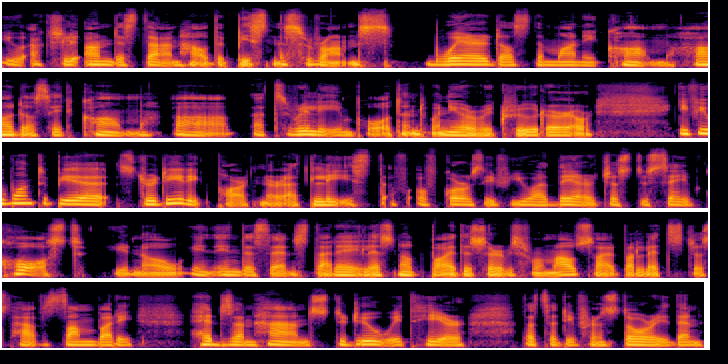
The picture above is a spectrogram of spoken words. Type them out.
you actually understand how the business runs where does the money come? How does it come? Uh, that's really important when you're a recruiter or if you want to be a strategic partner at least. Of, of course if you are there just to save cost you know in, in the sense that hey let's not buy the service from outside but let's just have somebody heads and hands to do it here. That's a different story then.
